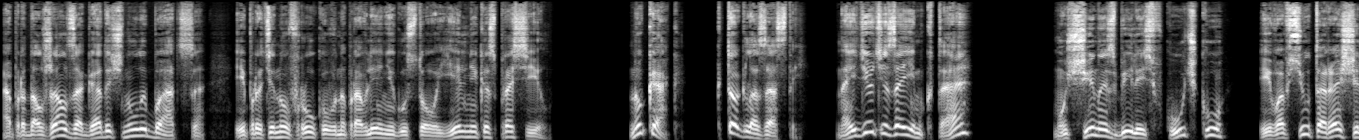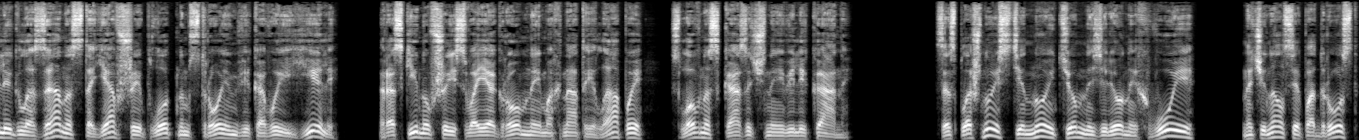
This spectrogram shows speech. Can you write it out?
а продолжал загадочно улыбаться и, протянув руку в направлении густого ельника, спросил. «Ну как, кто глазастый? Найдете заимку-то, а?» Мужчины сбились в кучку и вовсю таращили глаза на стоявшие плотным строем вековые ели, раскинувшие свои огромные мохнатые лапы словно сказочные великаны. Со сплошной стеной темно-зеленой хвои начинался подрост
